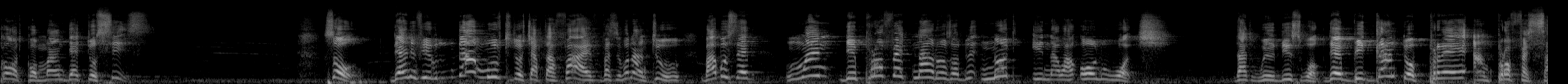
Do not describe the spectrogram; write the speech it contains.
God commanded to cease. So, then if you now move to chapter 5, verses 1 and 2, Bible said, when the prophet now rose up, not in our own watch, that will this work. They began to pray and prophesy.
